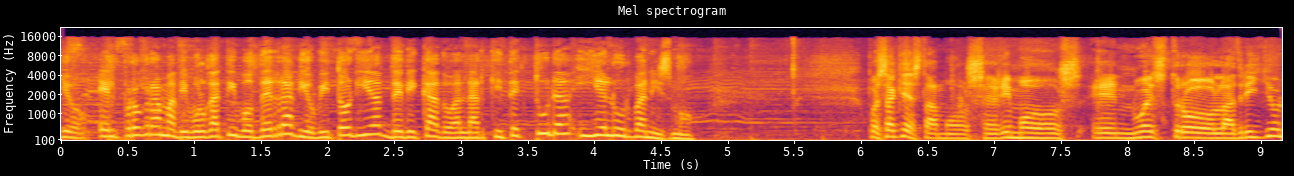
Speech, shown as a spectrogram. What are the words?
El programa divulgativo de Radio Vitoria dedicado a la arquitectura y el urbanismo. Pues aquí estamos, seguimos en nuestro ladrillo.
